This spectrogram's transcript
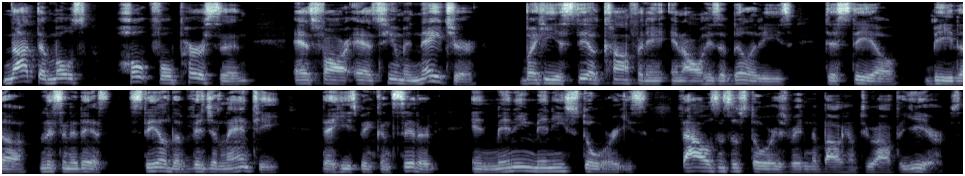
not the most hopeful person as far as human nature, but he is still confident in all his abilities to still be the, listen to this, still the vigilante that he's been considered in many, many stories, thousands of stories written about him throughout the years.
